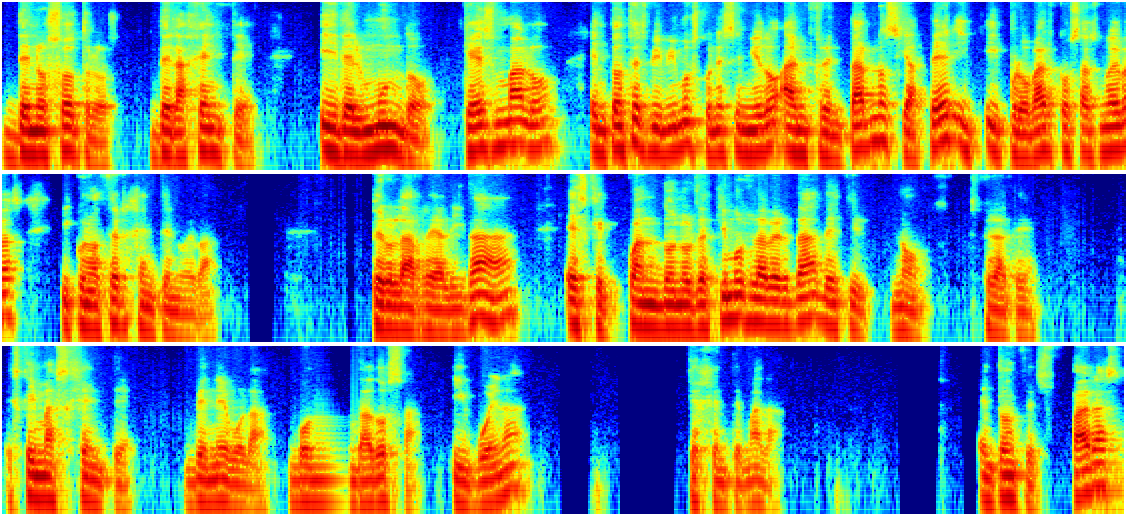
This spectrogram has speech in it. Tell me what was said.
de nosotros, de la gente y del mundo que es malo, entonces vivimos con ese miedo a enfrentarnos y hacer y, probar cosas nuevas y conocer gente nueva. Pero la realidad es que cuando nos decimos la verdad, decir, no, espérate, es que hay más gente benévola, bondadosa y buena que gente mala. Entonces, paras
